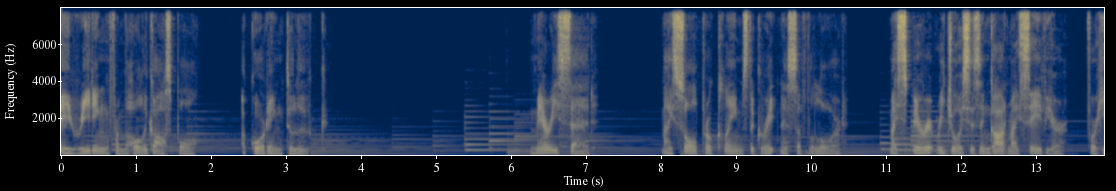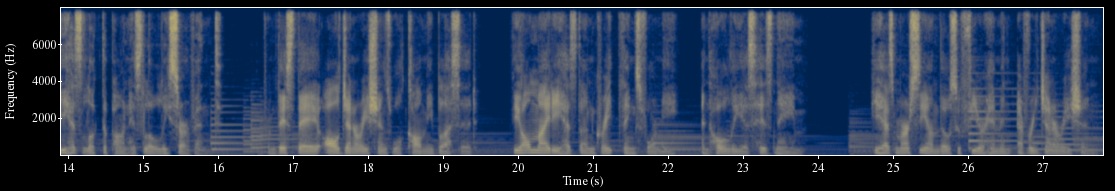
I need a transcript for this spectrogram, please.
A reading from the Holy Gospel according to Luke. Mary said, My soul proclaims the greatness of the Lord. My spirit rejoices in God my Savior, for he has looked upon his lowly servant. From this day all generations will call me blessed. The Almighty has done great things for me, and holy is his name. He has mercy on those who fear him in every generation.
